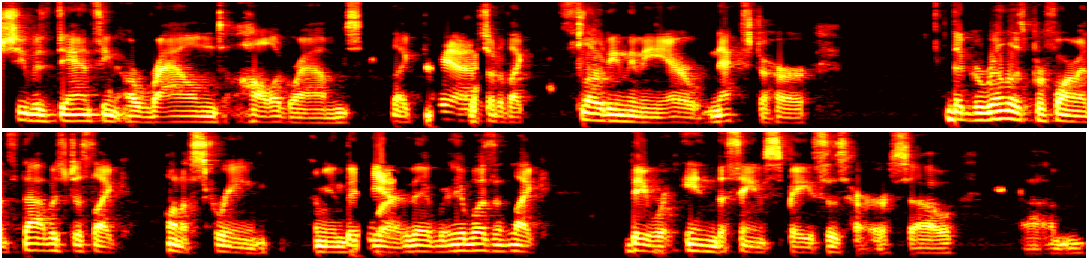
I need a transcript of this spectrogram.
she was dancing around holograms, like Yeah. sort of like floating in the air next to her. The Gorillaz performance, that was just like on a screen. I mean, they were, they were, it wasn't like they were in the same space as her. So, um,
